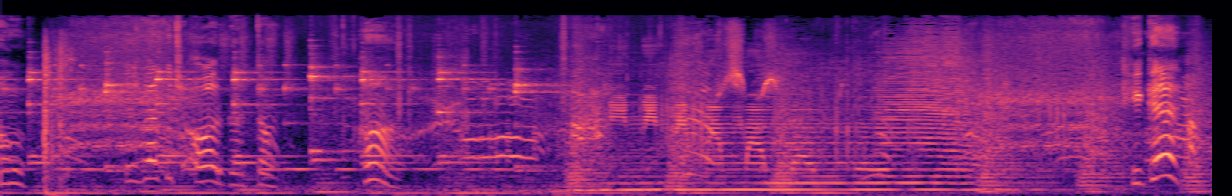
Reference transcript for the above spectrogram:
गया हूँ। इस बार कुछ और करता हूँ। हाँ। ठीक है?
